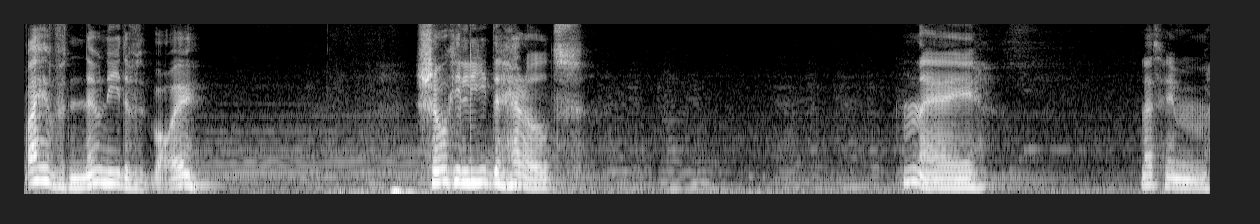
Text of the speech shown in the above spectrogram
I have no need of the boy. Shall he lead the heralds? Nay. Let him...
